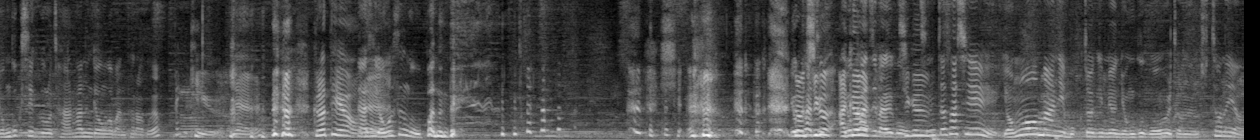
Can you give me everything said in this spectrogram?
영국식으로 잘하는 경우가 많더라고요. Thank you. 예. 그렇대요. 나 아직 네. 영어 쓰는 거 못 봤는데. 그럼 욕하지, 지금- 아, 욕하지 말고 지금- 진짜 사실 영어만이 목적이면 영국 워홀 저는 추천해요.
